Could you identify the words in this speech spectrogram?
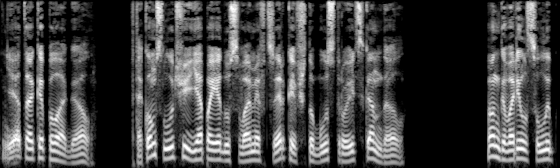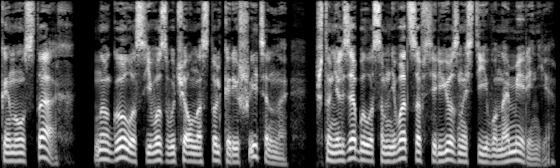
«Я так и полагал. В таком случае я поеду с вами в церковь, чтобы устроить скандал». Он говорил с улыбкой на устах, но голос его звучал настолько решительно, что нельзя было сомневаться в серьезности его намерения.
